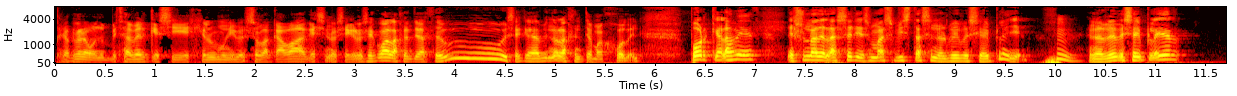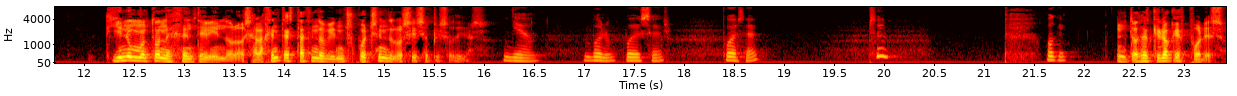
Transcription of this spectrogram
Pero claro, cuando empieza a ver que si es que el universo va a acabar, que si no sé qué, no sé cuál, la gente hace, uh, y se queda viendo la gente más joven. Porque a la vez es una de las series más vistas en el BBC iPlayer. En el BBC iPlayer tiene un montón de gente viéndolo. O sea, la gente está haciendo binge watching de los seis episodios. Ya. Bueno, puede ser. Puede ser. Sí. Ok. Entonces creo que es por eso.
